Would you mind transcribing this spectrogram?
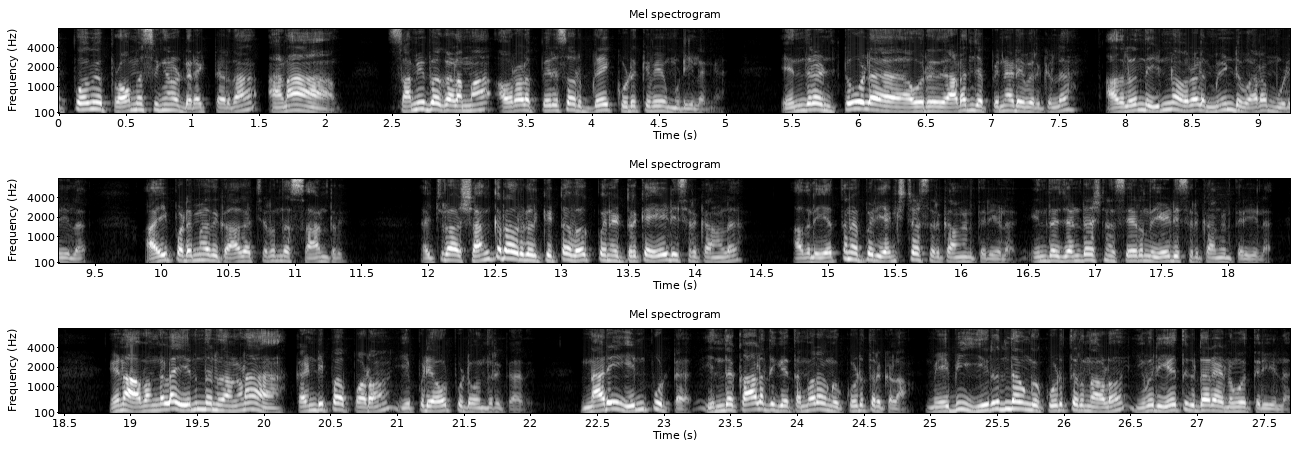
எப்போவுமே ப்ராமிசிங்கான டைரக்டர் தான். ஆனால் சமீப காலமாக அவரால் பெருசாக ஒரு பிரேக் கொடுக்கவே முடியலங்க. எந்திரன் டூவில் அவர் அடைஞ்ச பின்னாடி இருக்குல்ல அதுலேருந்து இன்னும் அவரால் மீண்டு வர முடியல. ஐப்படமே அதுக்கு ஆகச்சிறந்த சான்று. ஆக்சுவலாக சங்கர் அவர்கள் கிட்ட ஒர்க் பண்ணிகிட்டு இருக்க ஏடிஸ் இருக்காங்களே அதில் எத்தனை பேர் யங்ஸ்டர்ஸ் இருக்காங்கன்னு தெரியல. இந்த ஜென்ரேஷனை சேர்ந்த ஏடிஸ் இருக்காங்கன்னு தெரியல. ஏன்னா அவங்களாம் இருந்திருந்தாங்கன்னா கண்டிப்பாக படம் எப்படி அவுட்புட் வந்திருக்காது. நிறைய இன்புட்டை இந்த காலத்துக்கு ஏற்ற மாதிரி அவங்க கொடுத்துருக்கலாம். மேபி இருந்தவங்க கொடுத்துருந்தாலும் இவர் ஏற்றுக்கிட்டாரா என்னவோ தெரியல.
